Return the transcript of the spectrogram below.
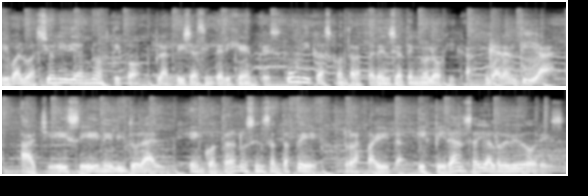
Evaluación y diagnóstico. Plantillas inteligentes. Únicas con transferencia tecnológica. Garantía. HSN Litoral. Encontrarnos en Santa Fe, Rafaela, Esperanza y alrededores.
